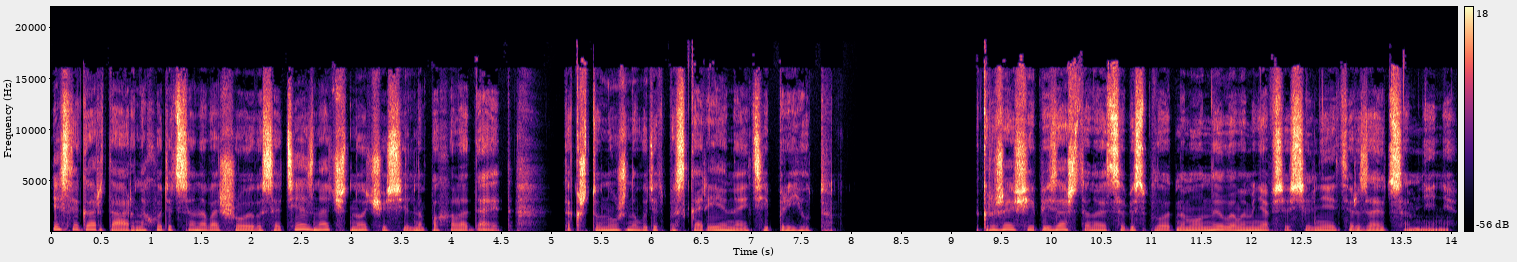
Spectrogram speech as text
Если Гартар находится на большой высоте, значит, ночью сильно похолодает, так что нужно будет поскорее найти приют. Окружающий пейзаж становится бесплодным и унылым, и меня все сильнее терзают сомнения.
